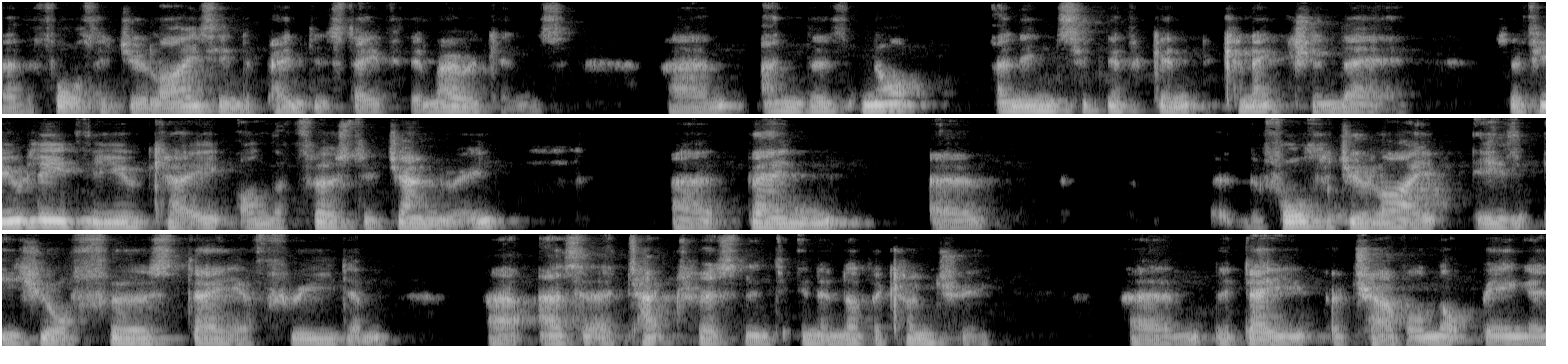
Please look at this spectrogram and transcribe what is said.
Uh, the 4th of July is Independence Day for the Americans, um, and there's not an insignificant connection there. So if you leave the UK on the 1st of January, uh, then uh, the 4th of July is, is your first day of freedom uh, as a tax resident in another country. Um, the day of travel not being a,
